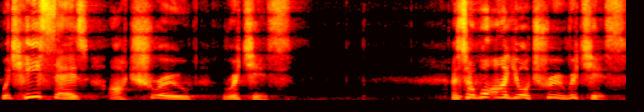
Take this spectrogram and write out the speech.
which He says are true riches. And so, what are your true riches?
